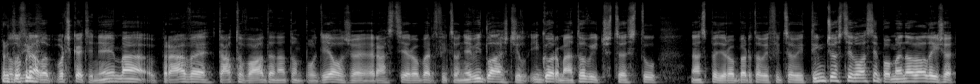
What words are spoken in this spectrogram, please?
Preto no dobré, si... ale počkajte, nemá práve táto vláda na tom podiel, že rastie Robert Fico, nevydláždil Igor Matovič cestu naspäť Robertovi Ficovi tým, čo ste vlastne pomenovali, že e,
